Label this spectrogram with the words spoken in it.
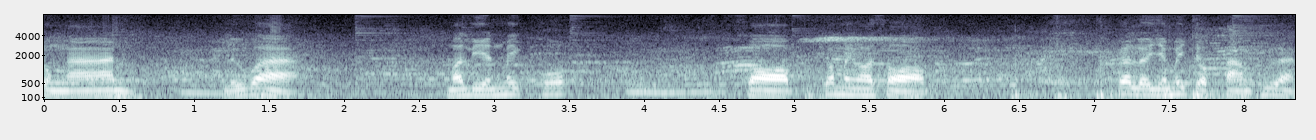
ส่งงาน หรือว่ามาเรียนไม่ครบสอบก็ไม่มาสอบ ก็เลยยังไม่จบตามเพื่อน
